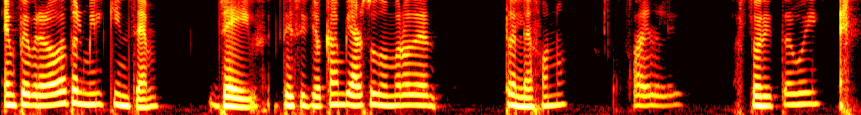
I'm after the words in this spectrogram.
En febrero de 2015, Dave decidió cambiar su número de teléfono. Finally. Hasta ahorita, güey.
